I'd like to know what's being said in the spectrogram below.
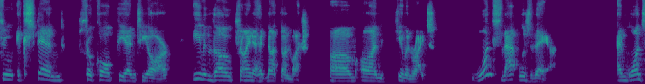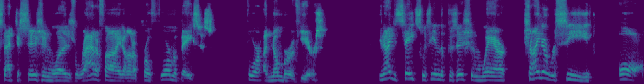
to extend so called PNTR, even though China had not done much um, on human rights. Once that was there, and once that decision was ratified on a pro forma basis for a number of years, the United States was in the position where China received all,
